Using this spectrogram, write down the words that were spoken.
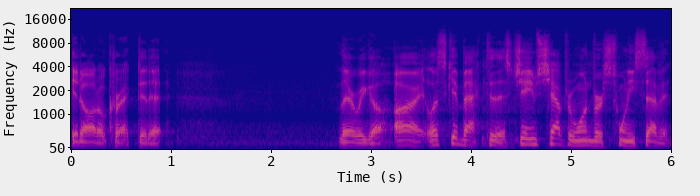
It auto corrected it. There we go. All right, let's get back to this. James chapter 1, verse 27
